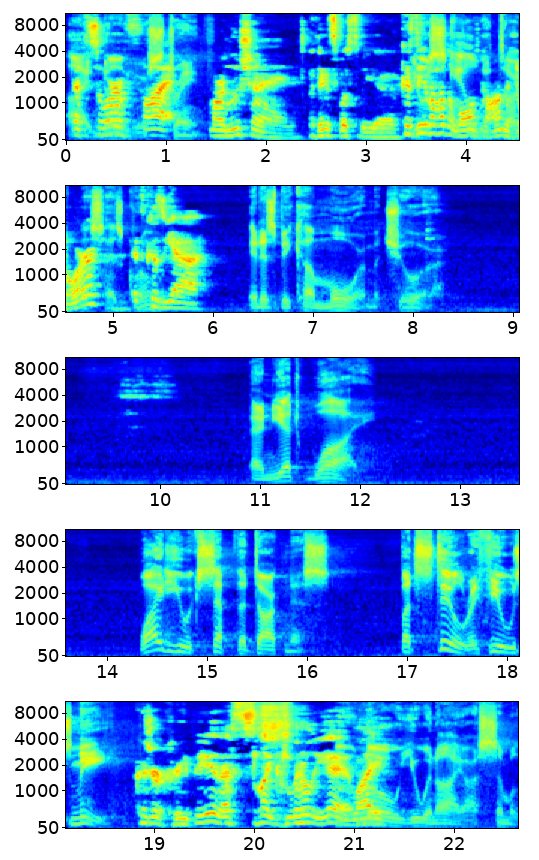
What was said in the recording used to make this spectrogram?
I that Sora know your fought strength. Marluxia in. I think it's supposed to be uh Because think Your about how the skill wall's with gone, the door. has It's because yeah, It has become more mature. And yet, why? Why do you accept the darkness, but still refuse me? Because you're creepy. That's like literally it. you Like know you and I are similar.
